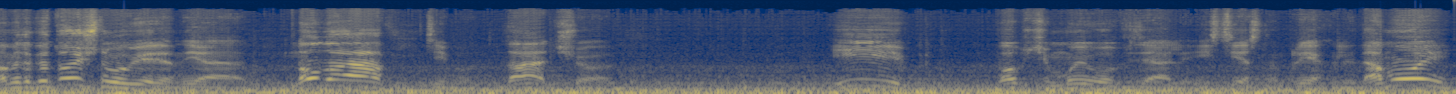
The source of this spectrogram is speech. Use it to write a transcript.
Он мне такой, точно уверен? Я, ну да, типа, да, чё. И, в общем, мы его взяли. Естественно, приехали домой,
